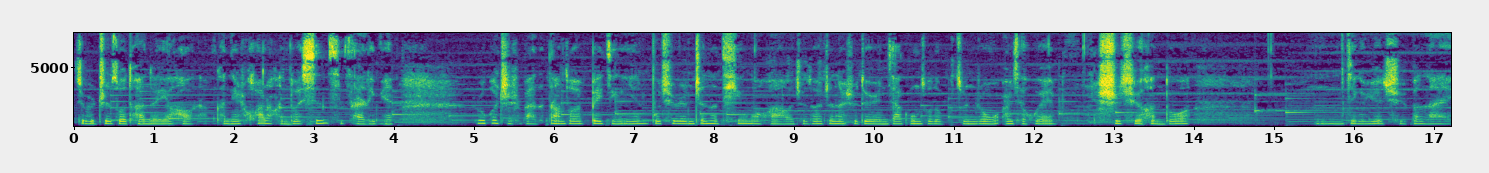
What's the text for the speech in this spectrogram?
就是制作团队也好，肯定是花了很多心思在里面。如果只是把它当做背景音，不去认真的听的话，我觉得真的是对人家工作的不尊重，而且会。失去很多，嗯，这个乐曲本来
